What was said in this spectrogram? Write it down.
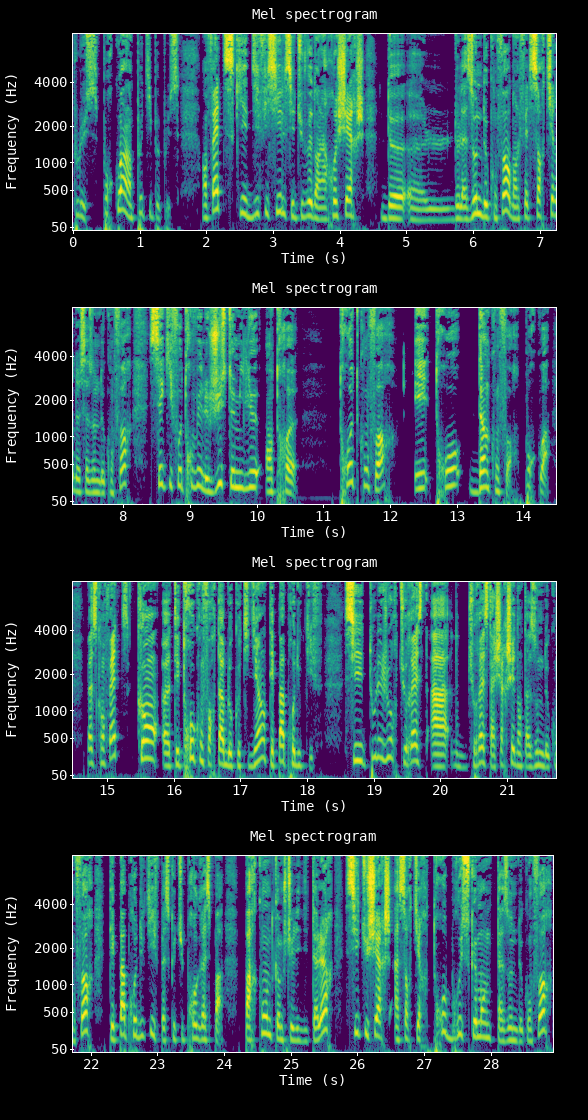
plus. Pourquoi un petit peu plus? En fait, ce qui est difficile, si tu veux, dans la recherche de, euh, de la zone de confort, dans le fait de sortir de sa zone de confort, c'est qu'il faut trouver le juste milieu entre trop de confort et trop d'inconfort. Pourquoi? Parce qu'en fait, quand tu t'es trop confortable au quotidien, t'es pas productif. Si tous les jours tu restes à tu restes à chercher dans ta zone de confort, t'es pas productif parce que tu progresses pas. Par contre, comme je te l'ai dit tout à l'heure, si tu cherches à sortir trop brusquement de ta zone de confort,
